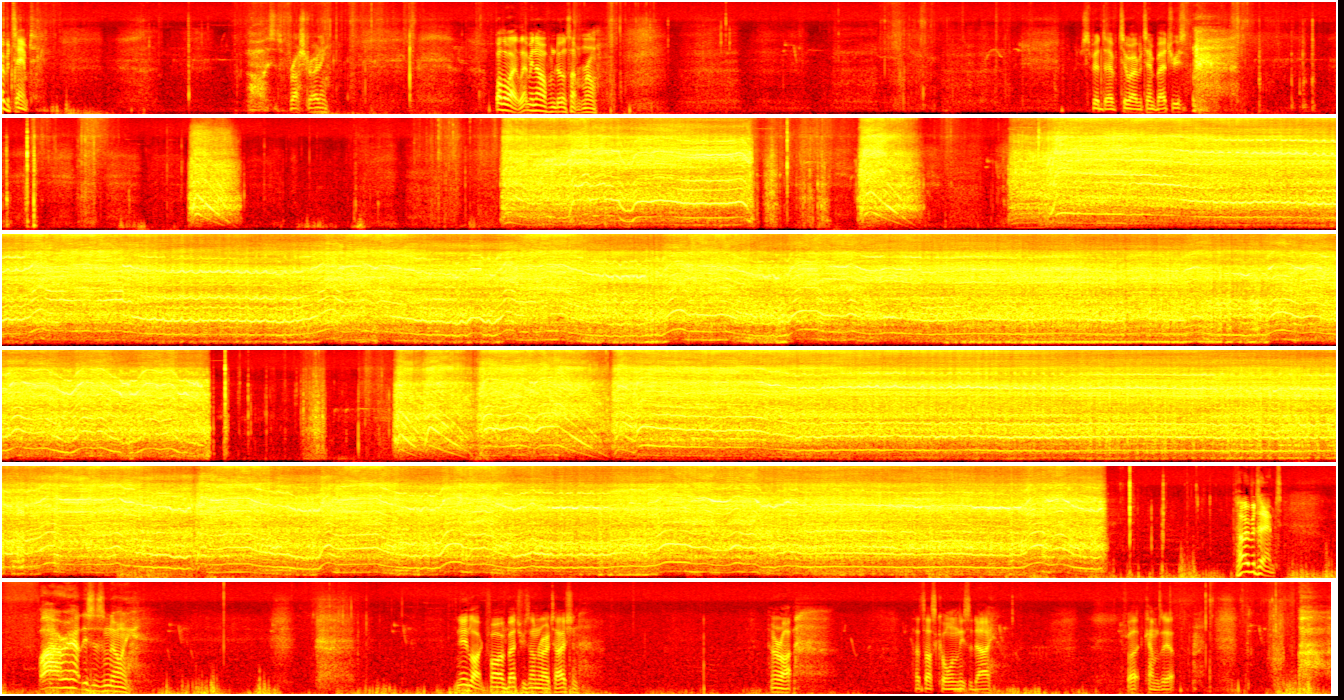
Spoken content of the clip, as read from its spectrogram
Overtemp. Oh, this is frustrating. By the way, let me know if I'm doing something wrong. Just about to have two over temp batteries. Overtemped. Far out, this is annoying. You need like five batteries on rotation. Alright. That's us calling this a day. If that comes out.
